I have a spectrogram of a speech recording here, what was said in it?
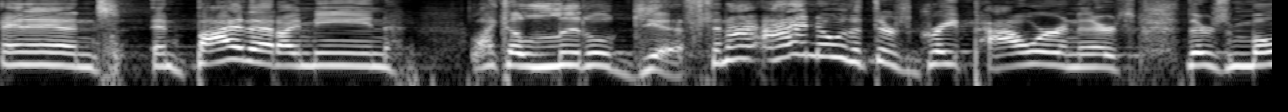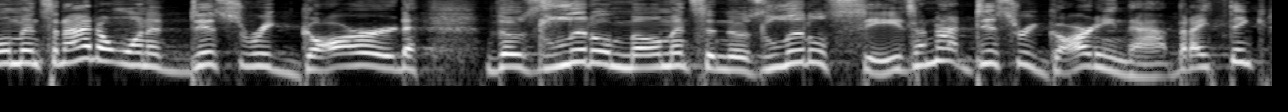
And, and by that I mean like a little gift. And I, I know that there's great power and there's, there's moments, and I don't want to disregard those little moments and those little seeds. I'm not disregarding that, but I think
